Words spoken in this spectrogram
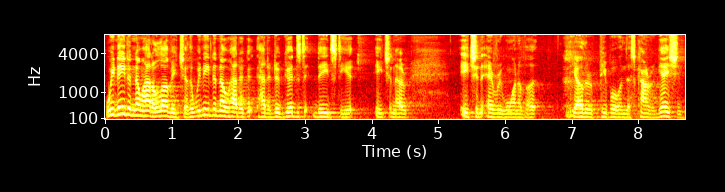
We need to know how to love each other. We need to know how to, how to do good deeds to each and every, each and every one of the, the other people in this congregation.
